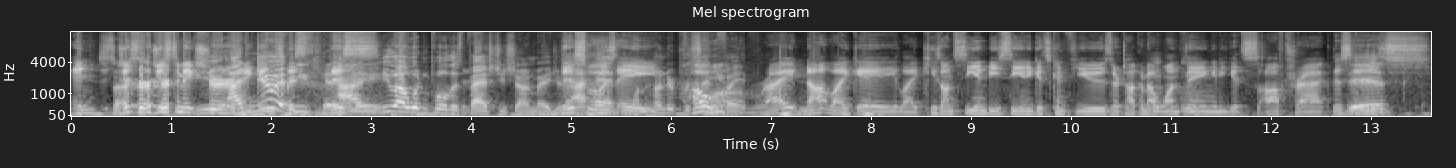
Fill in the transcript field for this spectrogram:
and Sir. just just to make You- sure, I Hankins, knew it. This, Are you kidding this, I knew I wouldn't pull this past you, Sean Majors. this I was had a 100% poem, faith. right? Not like a like he's on CNBC and he gets confused. They're talking about one thing and he gets off track. This, is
